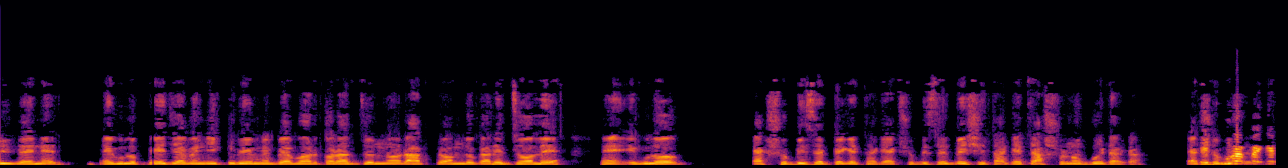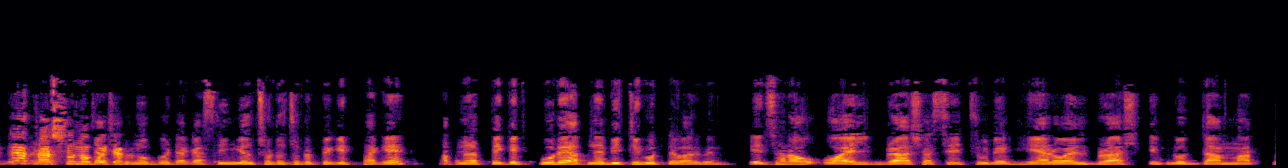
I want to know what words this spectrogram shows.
ডিজাইনের এগুলো পেয়ে যাবেন ইকুরিয়ামে ব্যবহার করার জন্য, রাত্রে অন্ধকারে জলে। হ্যাঁ এগুলো একশো পিসের প্যাকেট থাকে। একশো পিসের বেশি থাকে চারশো নব্বই টাকা। এই পুরো প্যাকেটটা 490 টাকা। নব্বই টাকা। সিঙ্গেল ছোট ছোট প্যাকেট থাকে। আপনারা প্যাকেট করে আপনারা বিক্রি করতে পারবেন। এছাড়াও অয়েল ব্রাশ আছে চুলের হেয়ার অয়েল ব্রাশ এগুলোর দাম মাত্র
